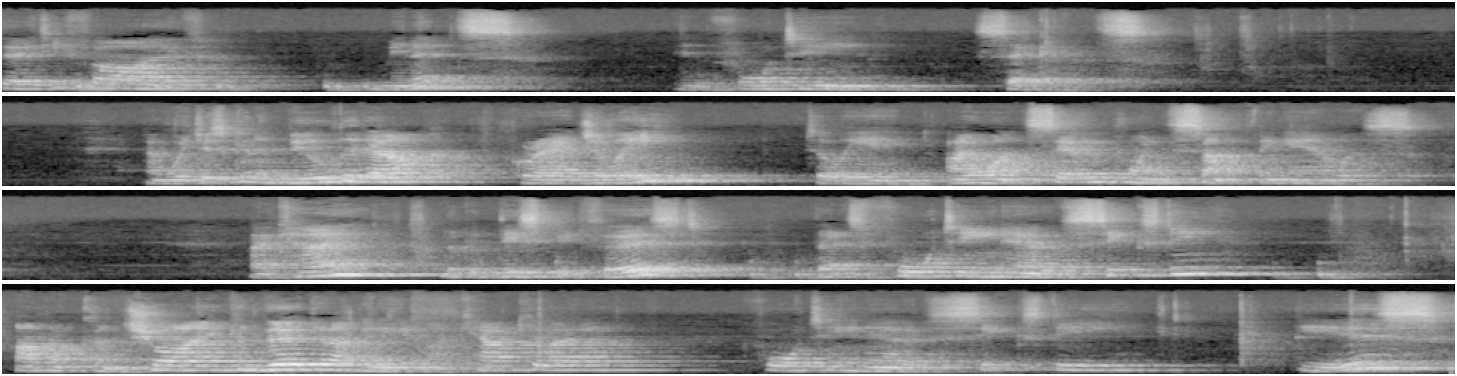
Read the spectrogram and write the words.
35 minutes, and 14 seconds. And we're just going to build it up gradually till the end. I want seven point something hours. Okay, look at this bit first. That's 14 out of 60. I'm not going to try and convert it, I'm going to get my calculator. 14 out of 60 is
